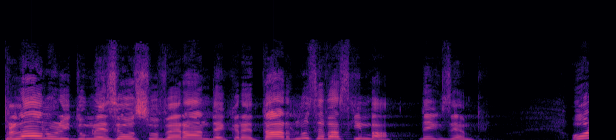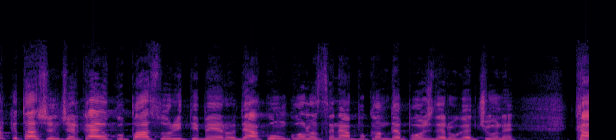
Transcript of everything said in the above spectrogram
planul lui Dumnezeu suveran decretar nu se va schimba. De exemplu, Oricât aș încerca eu cu pastorii Tiberiu, de acum încolo să ne apucăm de poși de rugăciune, ca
